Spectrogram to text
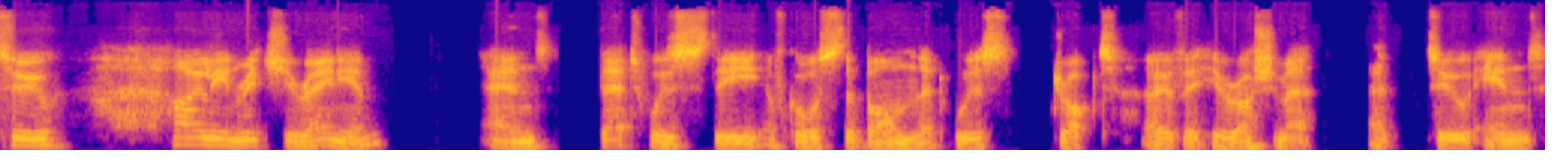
to highly enrich uranium. And that was the, of course, the bomb that was dropped over Hiroshima uh, to end,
